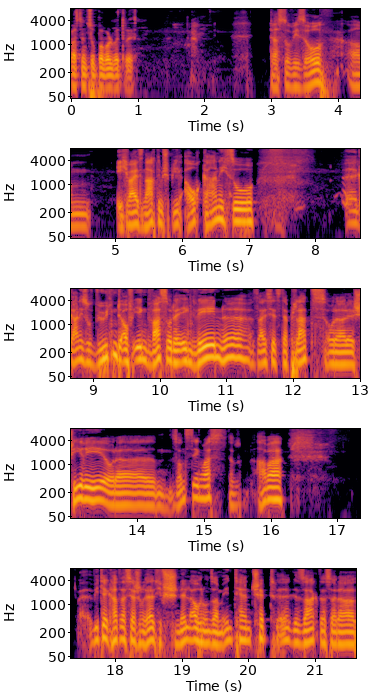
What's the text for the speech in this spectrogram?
was den Super Bowl betrifft. Das sowieso. Ähm, ich war jetzt nach dem Spiel auch gar nicht so äh, gar nicht so wütend auf irgendwas oder irgendwen, ne? sei es jetzt der Platz oder der Schiri oder sonst irgendwas. Aber äh, Vitek hat das ja schon relativ schnell auch in unserem internen Chat äh, gesagt, dass er da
